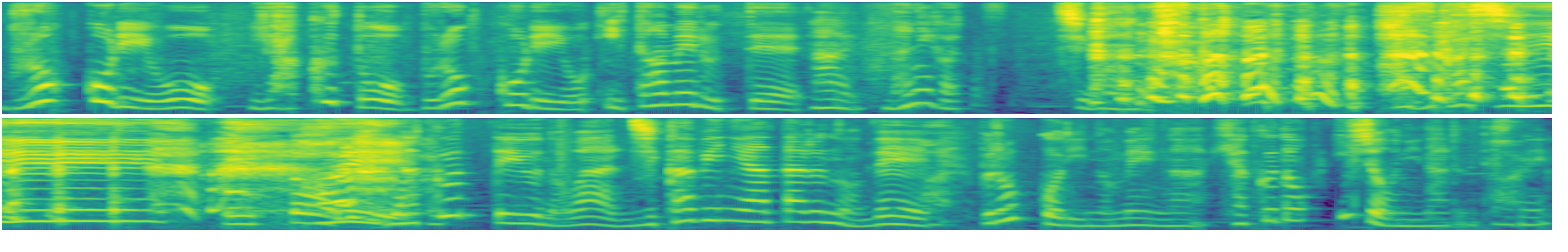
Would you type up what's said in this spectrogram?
ブロッコリーを焼くとブロッコリーを炒めるってはい、何が違うんです。か 恥ずかしい。えっと、はい。焼くっていうのは直火に当たるので、はい。ブロッコリーの面が100度以上になるんですね。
